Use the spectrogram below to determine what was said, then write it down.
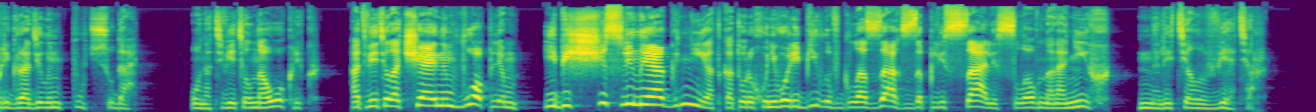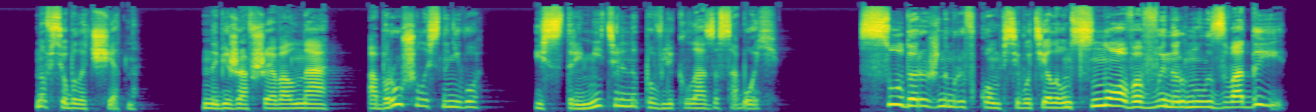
преградил им путь сюда. Он ответил на окрик, ответил отчаянным воплем, и бесчисленные огни, от которых у него рябило в глазах, заплясали, словно на них налетел ветер. Но все было тщетно. Набежавшая волна обрушилась на него и стремительно повлекла за собой. Судорожным рывком всего тела он снова вынырнул из воды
